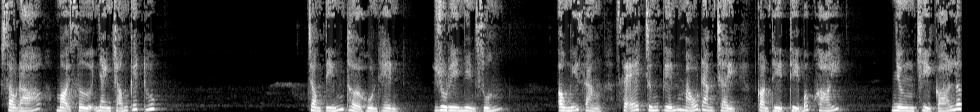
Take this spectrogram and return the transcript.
Sau đó, mọi sự nhanh chóng kết thúc. Trong tiếng thở hồn hển, Yuri nhìn xuống. Ông nghĩ rằng sẽ chứng kiến máu đang chảy, còn thịt thì bốc khói. Nhưng chỉ có lớp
